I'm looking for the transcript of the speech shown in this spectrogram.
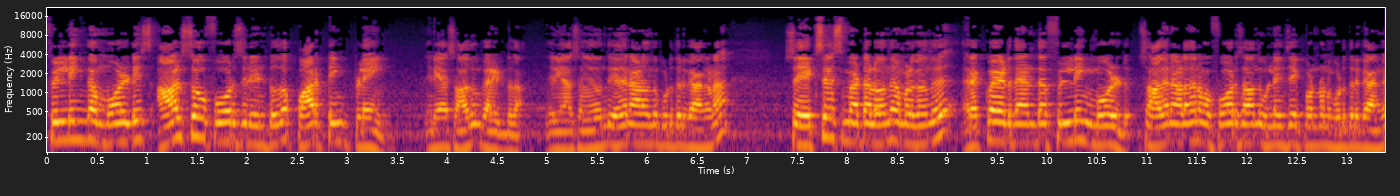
filling the mould is also forced into the parting plane சரியா ஸோ அதுவும் கரெக்ட் தான் சரியா சோ இது வந்து எதனால வந்து கொடுத்துருக்காங்கன்னா சோ எக்ஸஸ் மெட்டல் வந்து நம்மளுக்கு வந்து required then the filling mould so அதனால தான் நம்ம ஃபோர்ஸா வந்து உள்ள இன்ஜெக்ட் பண்றோம்னு கொடுத்துருக்காங்க.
